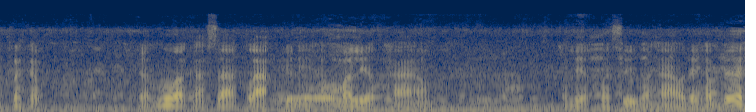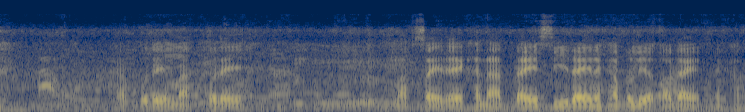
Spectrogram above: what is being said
ดนะครับกับงัวกับสากหลักคือนี่ครับมาเลือกหาเอามาเลือกมาซื้อมาหาวได้ครับเด้อครับผู้ใดมักผู้ใดมักใส่ได้ขนาดใดสีใดนะครับมาเลือกเอาได้นะครับ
